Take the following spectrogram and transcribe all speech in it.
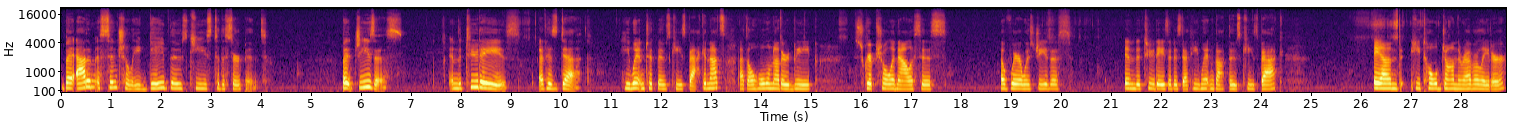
But Adam essentially gave those keys to the serpent. But Jesus, in the two days of his death, he went and took those keys back. And that's that's a whole nother deep scriptural analysis of where was Jesus in the two days of his death, he went and got those keys back. And he told John the Revelator,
